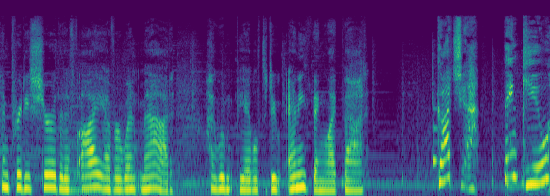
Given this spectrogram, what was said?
I'm pretty sure that if I ever went mad, I wouldn't be able to do anything like that. Gotcha. Thank you.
